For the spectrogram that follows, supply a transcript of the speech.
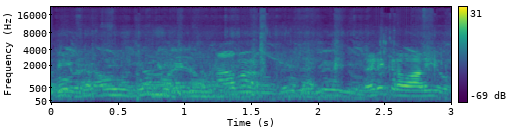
ਵੇਦਲੇ ਜਿਹੜੀ ਕਰਵਾ ਲਈ ਉਹ।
